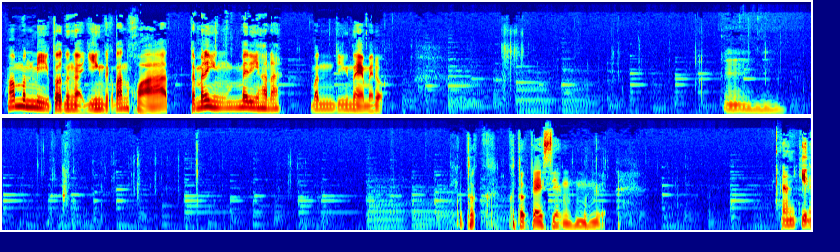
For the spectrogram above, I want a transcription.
เพราะมันมีอีกตัวหนึ่งอะยิงจากด้านขวา แต่ไม่ได้ยิงไม่ได้ยิงเขานะ มันยิงไหนไม่รู้ กูตกกูตกใจเสียงมึงเนี่ยยังกิน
